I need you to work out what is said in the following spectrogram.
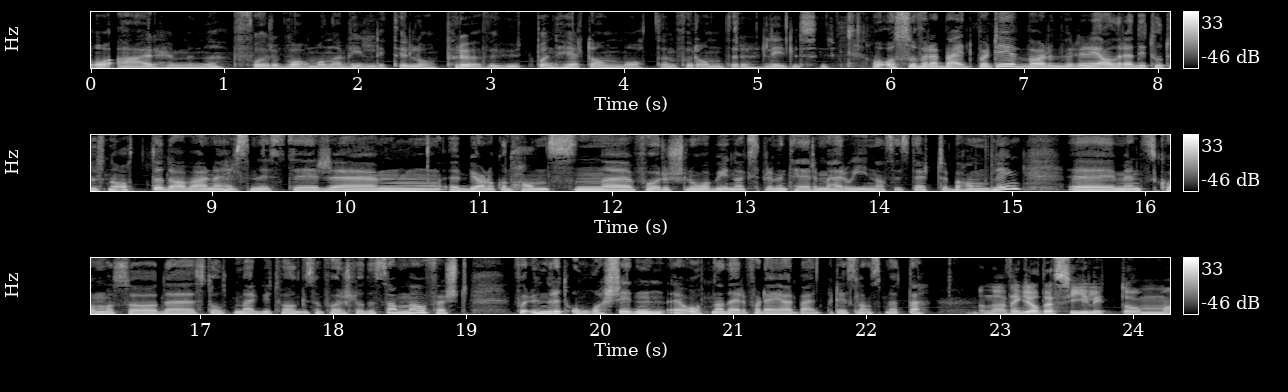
og er hemmende, for hva man er villig til å prøve ut på en helt annen måte enn for andre lidelser. Og også for Arbeiderpartiet var det allerede i 2008 daværende helseminister eh, Bjarne Håkon Hansen eh, foreslo å begynne å eksperimentere med heroinassistert behandling. Eh, mens kom også det Stoltenberg-utvalget som foreslo det samme. Og først for under et år siden eh, åpna dere for det i Arbeiderpartiets landsmøte. Men jeg tenker at det sier litt om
